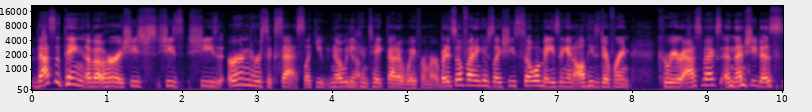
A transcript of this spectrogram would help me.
that's the thing about her is she's she's she's earned her success. Like you, nobody Yeah. can take that away from her. But it's so funny because like she's so amazing in all these different career aspects, and then she does.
